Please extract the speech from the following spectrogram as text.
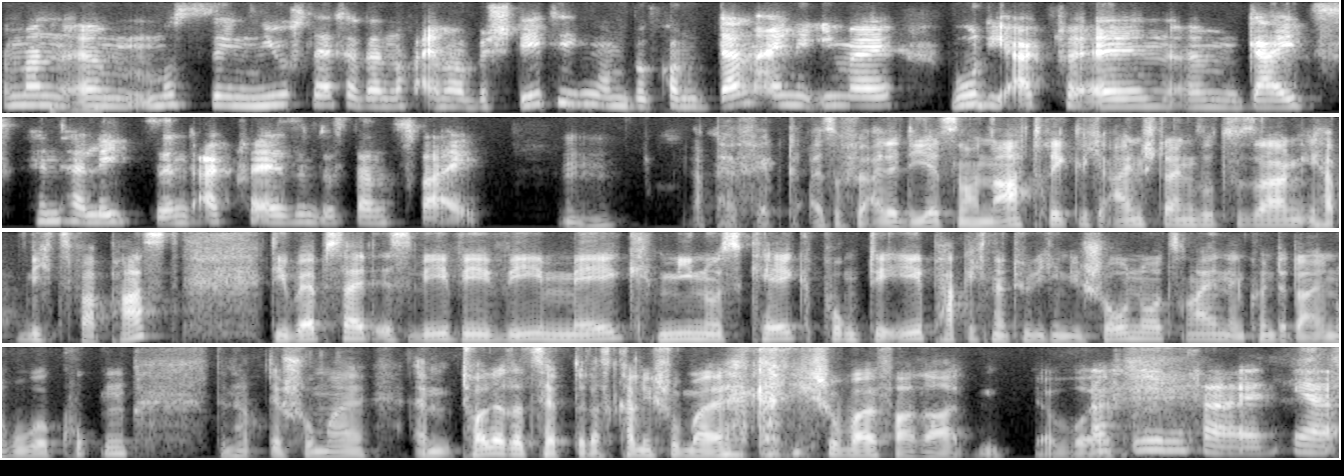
man mhm. ähm, muss den Newsletter dann noch einmal bestätigen und bekommt dann eine E-Mail, wo die aktuellen ähm, Guides hinterlegt sind. Aktuell sind es dann zwei. Mhm. Ja, perfekt. Also für alle, die jetzt noch nachträglich einsteigen sozusagen, ihr habt nichts verpasst. Die Website ist www.make-cake.de, packe ich natürlich in die Show Notes rein, dann könnt ihr da in Ruhe gucken. Dann habt ihr schon mal ähm, tolle Rezepte, das kann ich schon mal, kann ich schon mal verraten. Jawohl. Auf jeden Fall, ja.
